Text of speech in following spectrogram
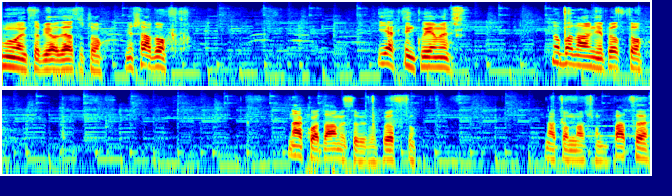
Umyłem sobie od razu to mieszadło. I jak tynkujemy? No banalnie prosto. Nakładamy sobie po prostu na tą naszą pacę.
